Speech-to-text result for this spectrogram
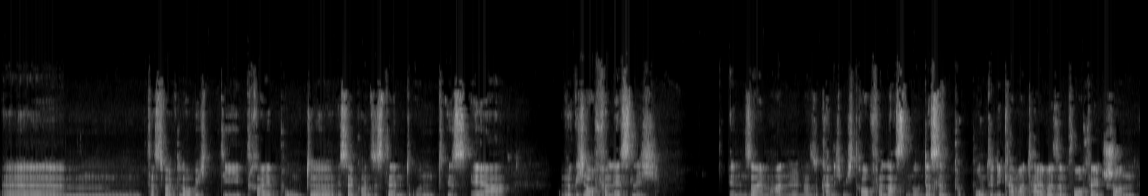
ähm, das war, glaube ich, die drei Punkte. Ist er konsistent und ist er wirklich auch verlässlich? In seinem Handeln. Also kann ich mich drauf verlassen. Und das sind Punkte, die kann man teilweise im Vorfeld schon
